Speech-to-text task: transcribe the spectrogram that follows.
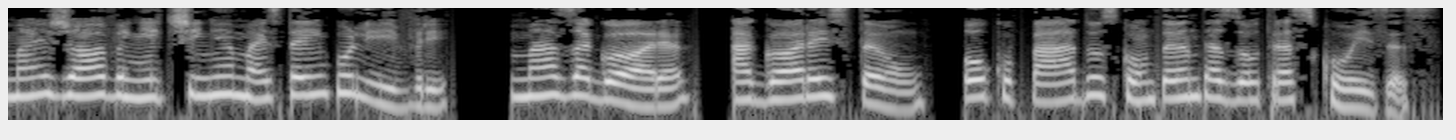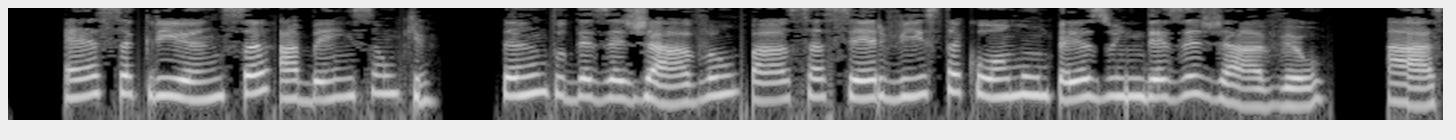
mais jovem e tinha mais tempo livre. Mas agora, agora estão ocupados com tantas outras coisas. Essa criança, a bênção que tanto desejavam, passa a ser vista como um peso indesejável. As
